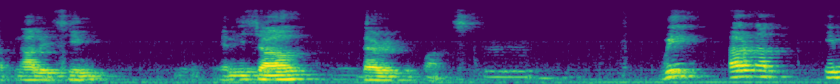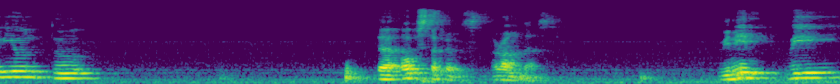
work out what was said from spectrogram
acknowledge Him, and He shall direct your paths. Mhm. We are not immune to the obstacles around us. We need, we,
